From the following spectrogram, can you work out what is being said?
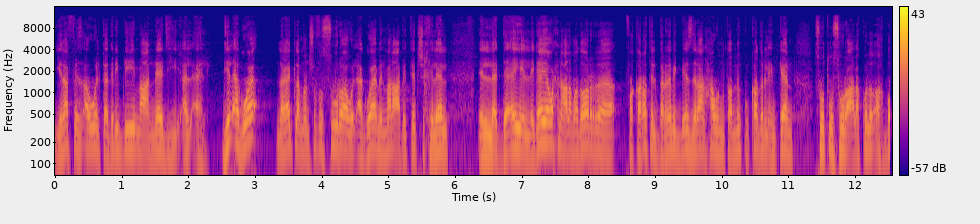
ينفذ أول تدريب ليه مع النادي الأهلي. دي الأجواء لغاية لما نشوف الصورة والأجواء من ملعب التتش خلال الدقائق اللي جاية وإحنا على مدار فقرات البرنامج بإذن الله هنحاول نطمنكم قدر الإمكان صوت وصورة على كل الأخبار.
